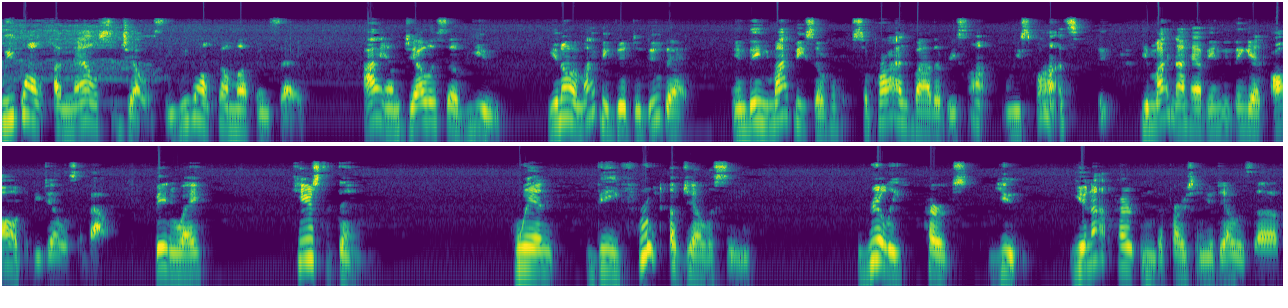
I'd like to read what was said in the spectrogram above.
we won't announce jealousy. We won't come up and say, I am jealous of you. You know, it might be good to do that. And then you might be so surprised by the response. You might not have anything at all to be jealous about. But anyway, here's the thing when the fruit of jealousy really hurts you, you're not hurting the person you're jealous of.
